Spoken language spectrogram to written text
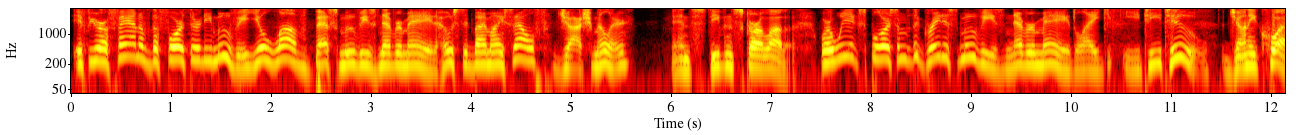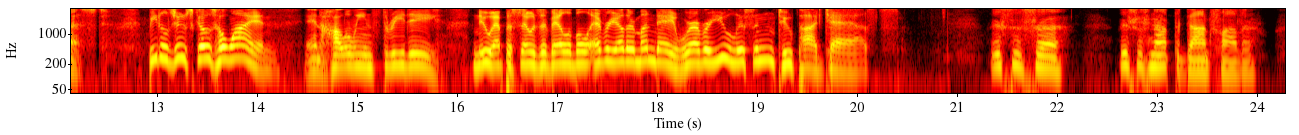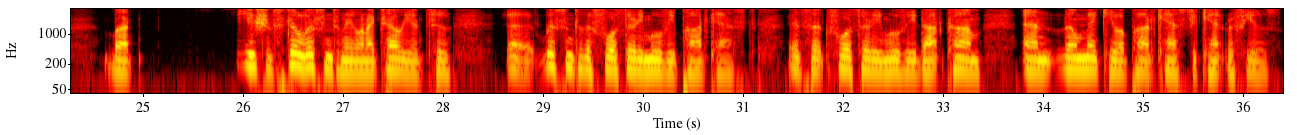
If you're a fan of the 430 movie, you'll love Best Movies Never Made, hosted by myself, Josh Miller, and Steven Scarlatta, where we explore some of the greatest movies never made, like E.T. 2, Jonny Quest, Beetlejuice Goes Hawaiian, and Halloween 3D. New episodes available every other Monday wherever you listen to podcasts. This is uh this is not The Godfather, but you should still listen to me when I tell you to uh, listen to the 430 Movie podcast. It's at 430movie.com, and they'll make you a podcast you can't refuse.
